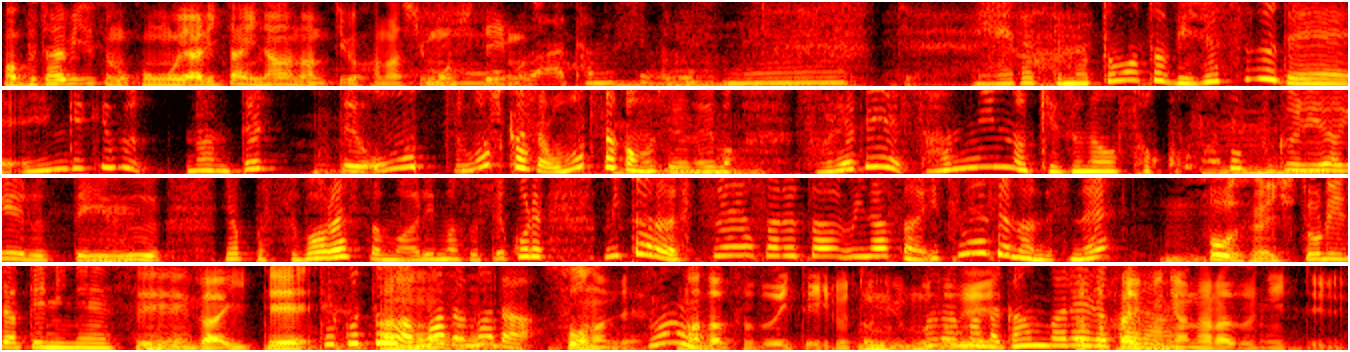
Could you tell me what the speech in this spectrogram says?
まあ、舞台美術も今後やりたいななんていう話もしていました。楽しみですね、えーだってもともと美術部で演劇部なんてって思ってもしかしたら思ってたかもしれない、でもそれで3人の絆をそこまで作り上げるっていう、やっぱ素晴らしさもありますしこれ見たら出演された皆さん1年生なんですね。そうですね。一人だけ2年生がいて、ってことはまだまだ。そうなんです、うん。まだ続いているということで、まだまだ頑張れるから廃部にはならずにっていう。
